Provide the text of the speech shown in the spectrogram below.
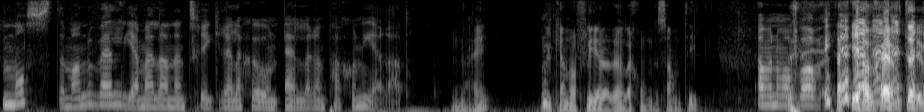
måste man då välja mellan en trygg relation eller en passionerad? Nej, du kan ha flera relationer samtidigt. Ja men om man bara... Jag skämtar ju.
